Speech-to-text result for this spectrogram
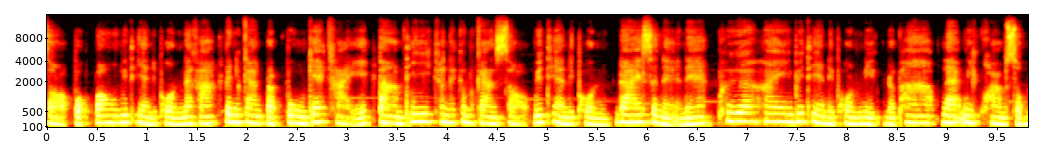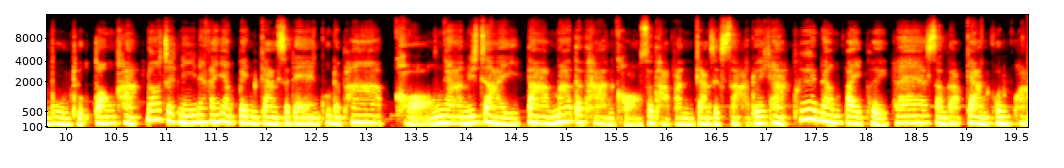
สอบปกป้องวิทยานิพนธ์นะคะ เป็นการปรับปรุงแก้ไขตามที่คณะกรรมการสอบวิทยานิพนธ์ได้เสนอแนะ เพื่อให้วิทยานิพนธ์มีคุณภาพ และมีความสมบูรณ์ถูกต้องค่ะ นอกจากนี้นะคะยังเป็นการแสดงคุณภาพของงานวิจัยตามมาตรฐานของสถาบันการศึกษาด้วยค่ะ เพื่อนำไปเผยแพร่สำหรับการค้นคว้า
